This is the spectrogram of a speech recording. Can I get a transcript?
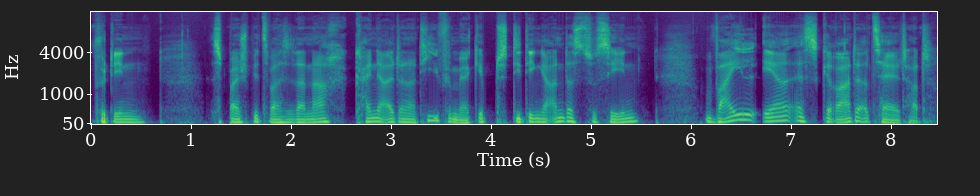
für den es beispielsweise danach keine Alternative mehr gibt, die Dinge anders zu sehen, weil er es gerade erzählt hat.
